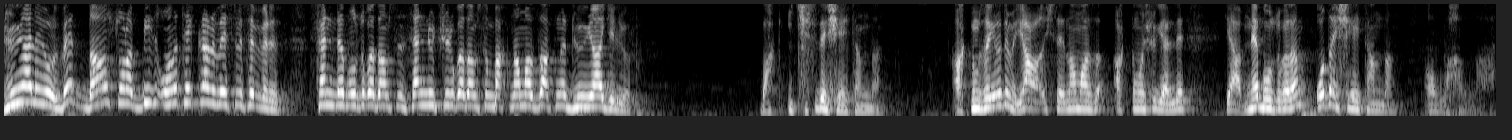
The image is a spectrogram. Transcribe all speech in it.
Dünya ile yoğurur. Ve daha sonra biz ona tekrar vesvese veririz. Sen ne bozuk adamsın, sen ne çürük adamsın. Bak namazda aklına dünya geliyor. Bak ikisi de şeytandan. Aklımıza geliyor değil mi? Ya işte namaz aklıma şu geldi. Ya ne bozuk adam? O da şeytandan. Allah Allah.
